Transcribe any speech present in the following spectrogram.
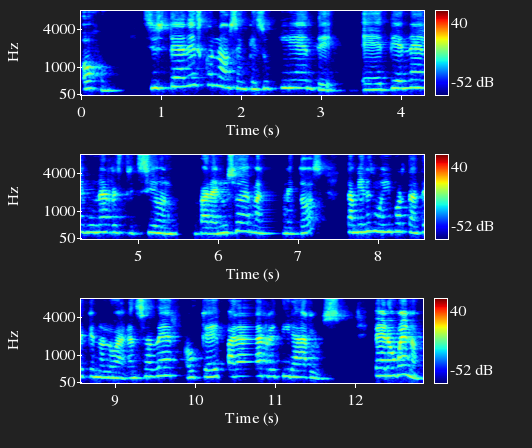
Ojo, si ustedes conocen que su cliente eh, tiene alguna restricción para el uso de magnetos, también es muy importante que nos lo hagan saber, ¿ok? Para retirarlos. Pero bueno,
